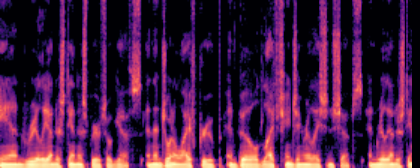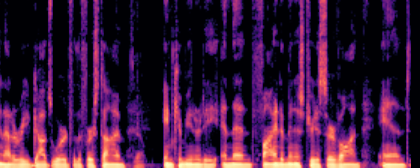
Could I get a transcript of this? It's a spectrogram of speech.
and really understand their spiritual gifts and then join a life group and build life-changing relationships and really understand how to read God's word for the first time Yeah. in community and then find a ministry to serve on and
